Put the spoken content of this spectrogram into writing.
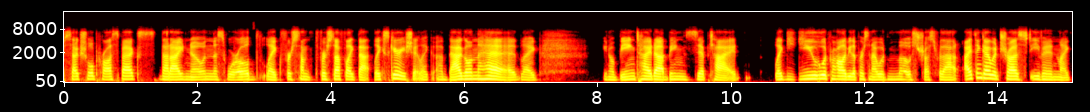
sexual prospects that I know in this world, like for some for stuff like that, like scary shit, like a bag on the head, like you know, being tied up, being zip tied, like you would probably be the person I would most trust for that. I think I would trust even like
